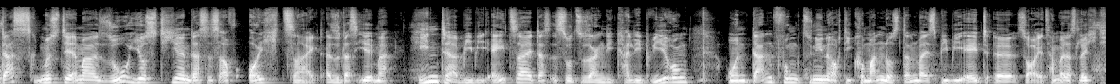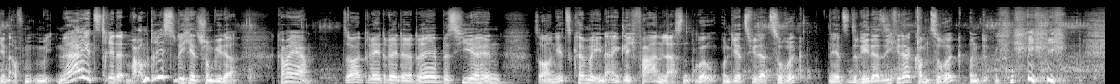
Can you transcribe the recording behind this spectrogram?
das müsst ihr immer so justieren, dass es auf euch zeigt. Also, dass ihr immer hinter BB-8 seid. Das ist sozusagen die Kalibrierung. Und dann funktionieren auch die Kommandos. Dann weiß BB-8, äh, so, jetzt haben wir das Lichtchen auf dem. Na, jetzt dreht er. Warum drehst du dich jetzt schon wieder? Komm mal her. So, dreh, dreh, dreh, dreh, bis hierhin. So, und jetzt können wir ihn eigentlich fahren lassen. Und jetzt wieder zurück. Jetzt dreht er sich wieder, kommt zurück. Und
